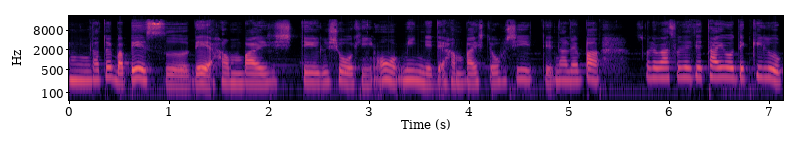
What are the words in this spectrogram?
うん、例えばベースで販売している商品をミンネで販売してほしいってなればそれはそれで対応できる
